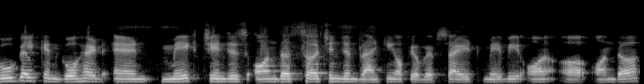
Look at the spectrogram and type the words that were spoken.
Google can go ahead and make changes on the search engine ranking of your website, maybe on uh, on the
